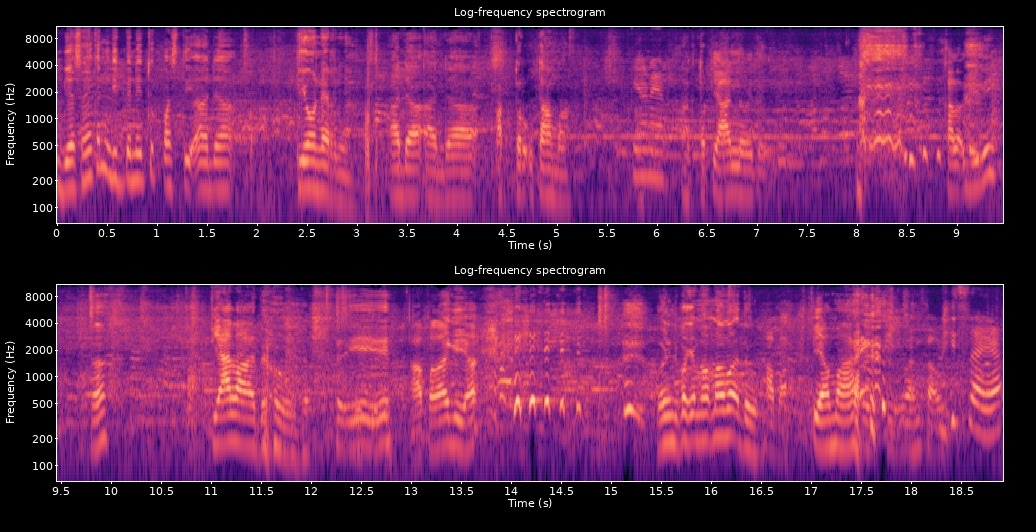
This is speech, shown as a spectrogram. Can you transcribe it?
biasanya kan di band itu pasti ada pionernya. Ada ada aktor utama. Pioner. aktor piano itu. Kalau gini Hah? piala tuh iya apa lagi ya? Oh ini dipakai mama, mama tuh? Apa? Piyama. Mantap. Bisa ya.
